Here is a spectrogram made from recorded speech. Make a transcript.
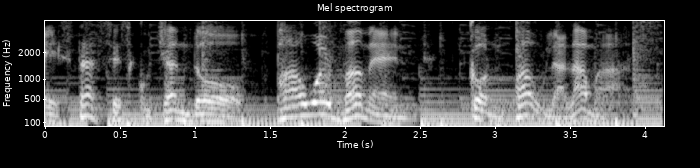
Estás escuchando Power Moment con Paula Lamas.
